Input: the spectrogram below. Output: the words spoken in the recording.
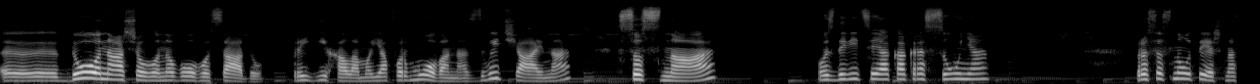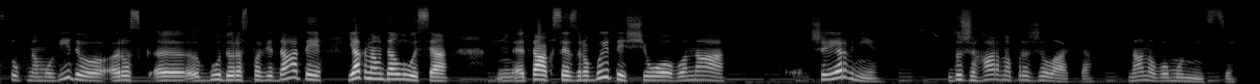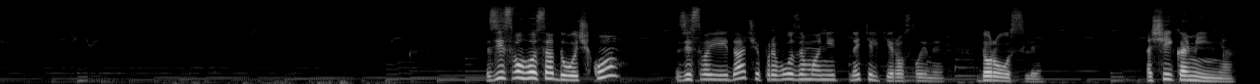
Е, До нашого нового саду приїхала моя формована звичайна сосна. Ось дивіться, яка красуня. Про сосну теж в наступному відео роз, е, буду розповідати, як нам вдалося так все зробити, що вона в червні дуже гарно прижилася на новому місці. Зі свого садочку, зі своєї дачі привозимо не тільки рослини дорослі, а ще й каміння.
